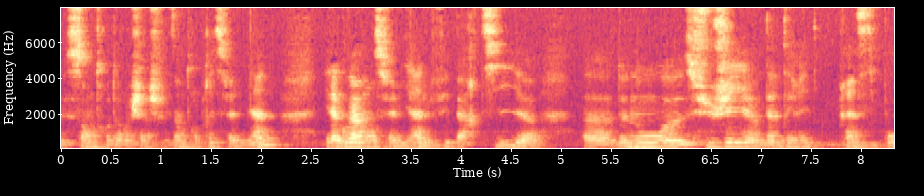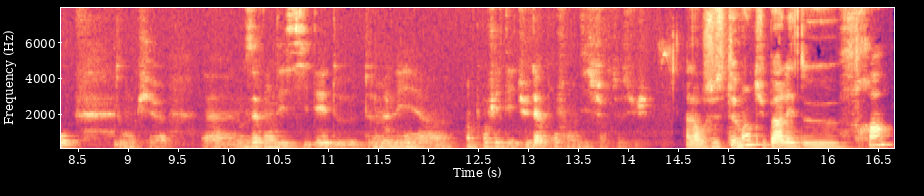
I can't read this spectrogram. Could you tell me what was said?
le centre de recherche des entreprises familiales. Et la gouvernance familiale fait partie euh, euh, de nos sujets d'intérêt principaux. Donc, nous avons décidé de, de mener un projet d'étude approfondi sur ce sujet. Alors justement, tu parlais de freins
